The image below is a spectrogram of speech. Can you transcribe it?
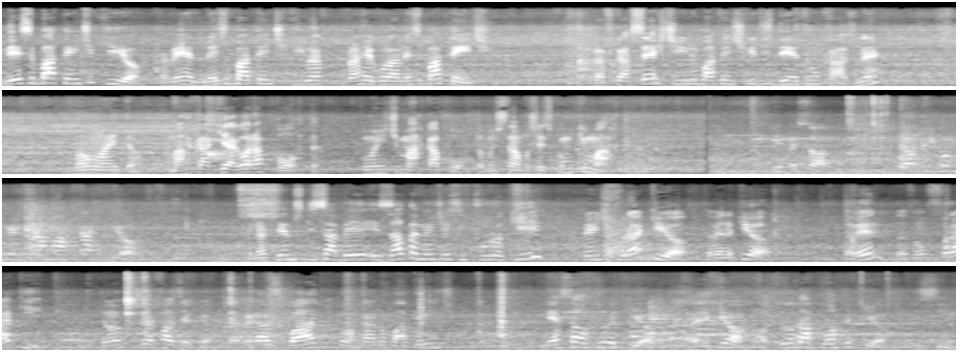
nesse batente aqui, ó. Tá vendo? Nesse batente aqui vai pra regular nesse batente. Pra ficar certinho no batente aqui de dentro, no caso, né? Vamos lá então. Marcar aqui agora a porta. Como a gente marca a porta. Vou ensinar vocês como que marca. Aqui, pessoal. Então aqui como que a gente vai marcar aqui, ó. nós temos que saber exatamente esse furo aqui pra gente furar aqui, ó. Tá vendo aqui, ó? Tá vendo? Nós vamos furar aqui. Então o que você vai fazer aqui, ó? Você vai pegar o esquadro, colocar no batente nessa altura aqui, ó. Tá vendo aqui, ó? altura da porta aqui, ó. De cima.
